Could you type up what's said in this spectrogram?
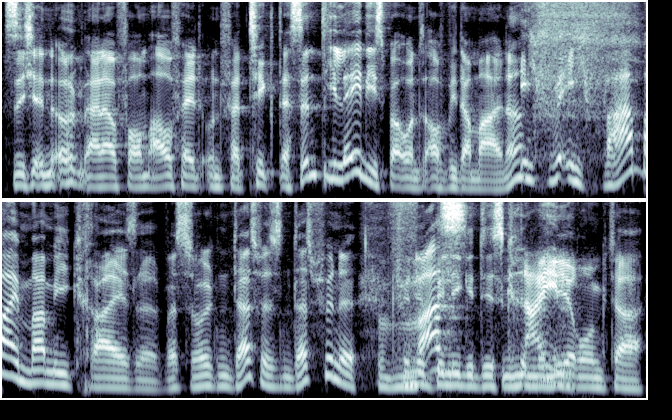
sich in irgendeiner Form aufhält und vertickt. Das sind die Ladies bei uns auch wieder mal, ne? Ich, ich war bei Mami-Kreisel. Was sollten das? Was ist denn das für eine, für eine billige Diskriminierung Nein. da?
